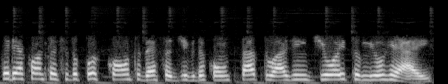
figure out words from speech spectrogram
teria acontecido por conta dessa dívida com tatuagem de 8 mil reais.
